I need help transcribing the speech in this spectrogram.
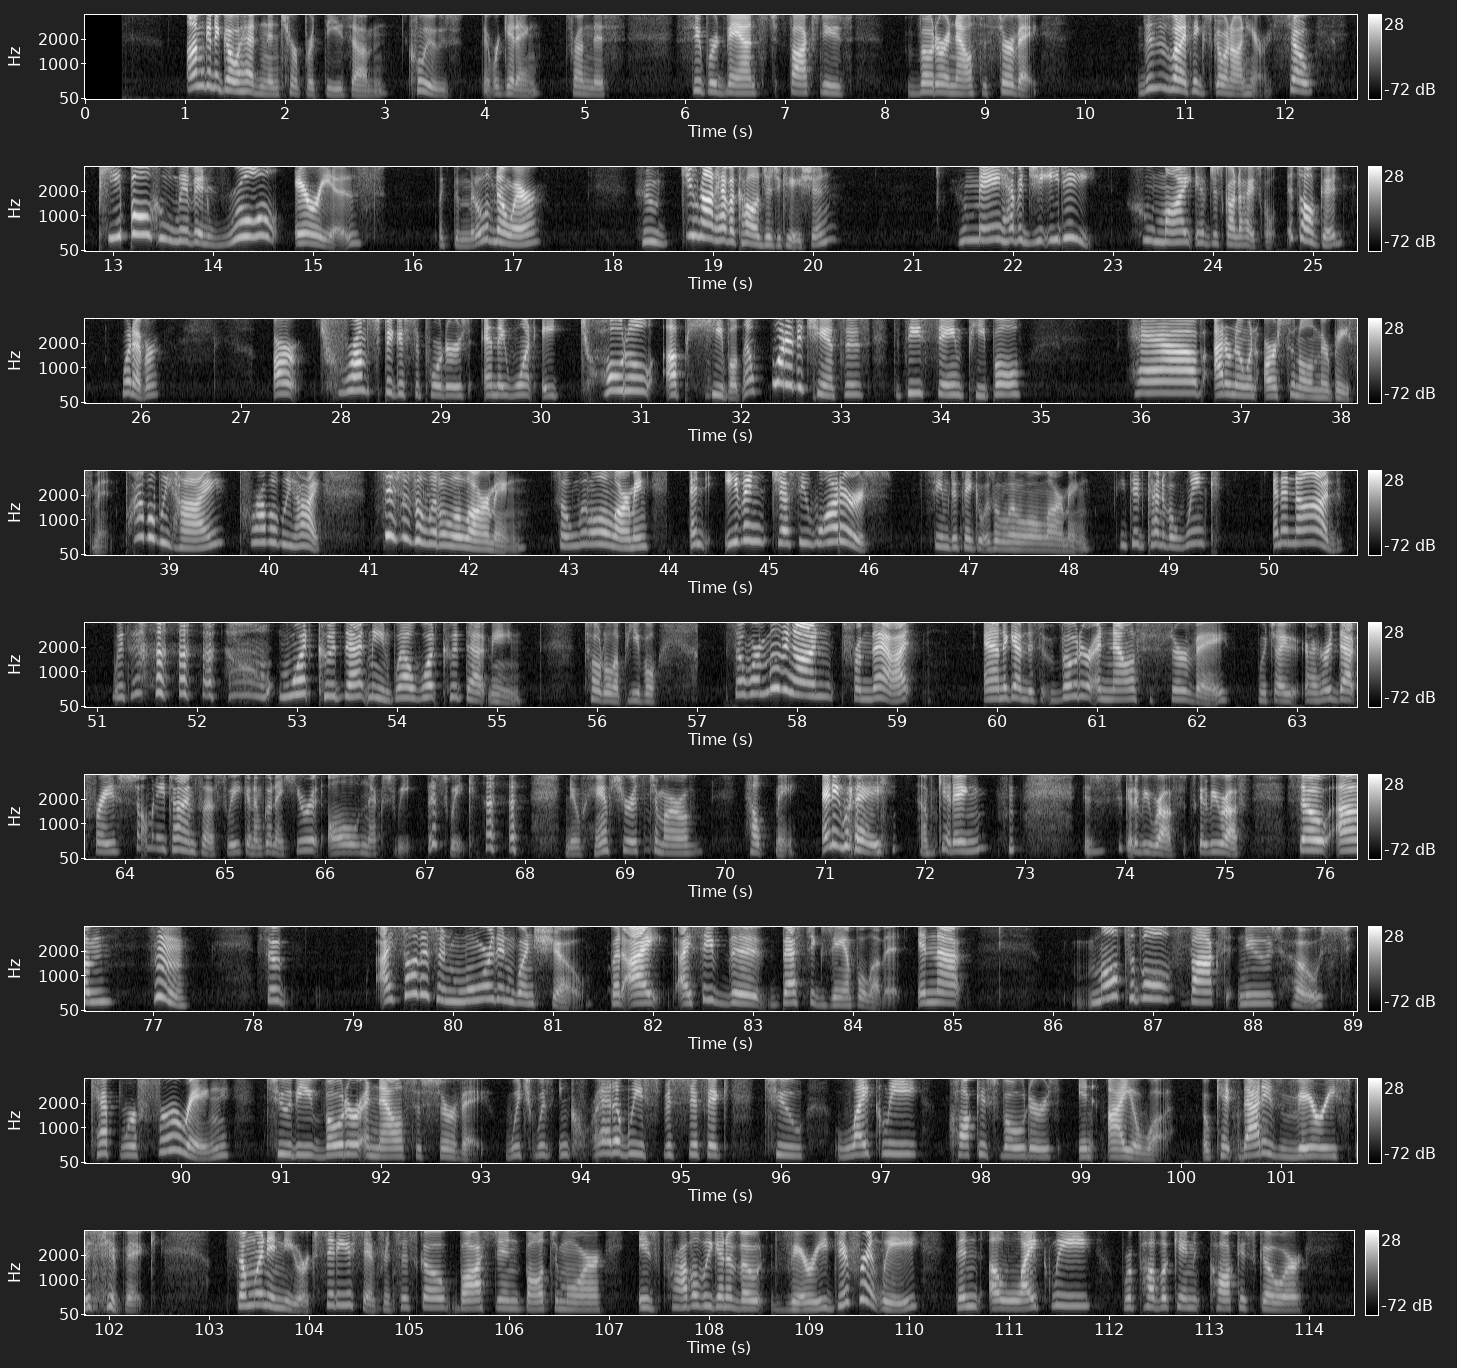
I'm going to go ahead and interpret these um, clues that we're getting from this super advanced Fox News voter analysis survey. This is what I think is going on here. So, people who live in rural areas, like the middle of nowhere, who do not have a college education, who may have a GED, who might have just gone to high school, it's all good, whatever, are Trump's biggest supporters and they want a total upheaval. Now, what are the chances that these same people have, I don't know, an arsenal in their basement? Probably high, probably high. This is a little alarming. It's a little alarming. And even Jesse Watters seemed to think it was a little alarming. He did kind of a wink and a nod with, what could that mean? Well, what could that mean? Total upheaval. So we're moving on from that. And again, this voter analysis survey, which I, I heard that phrase so many times last week, and I'm going to hear it all next week, this week. New Hampshire is tomorrow. Help me. Anyway, I'm kidding. it's going to be rough. It's going to be rough. So, um, hmm. So I saw this in more than one show, but I I saved the best example of it in that multiple Fox News hosts kept referring to the voter analysis survey, which was incredibly specific to likely caucus voters in Iowa. Okay, that is very specific. Someone in New York City, San Francisco, Boston, Baltimore is probably going to vote very differently than a likely Republican caucus goer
